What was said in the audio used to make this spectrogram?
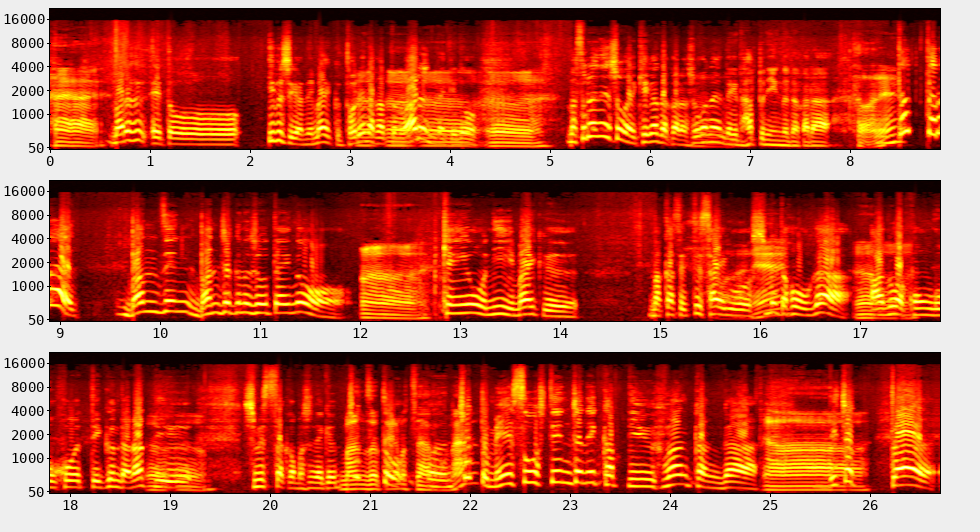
はいはい。丸ふ、えっと、イブシがね、マイク取れなかったのはあるんだけど、まあそれはね、しょうがない。怪我だからしょうがないんだけど、ハプニングだから。そうだね。だったら、万全、盤石の状態のうん。剣王にマイク任せて最後を締めた方が、ねうんあのは今後こうやっていくんだなっていう、示せたかもしれないけど、ちょっと、うんちょっと迷走してんじゃねえかっていう不安感があ出ちゃった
